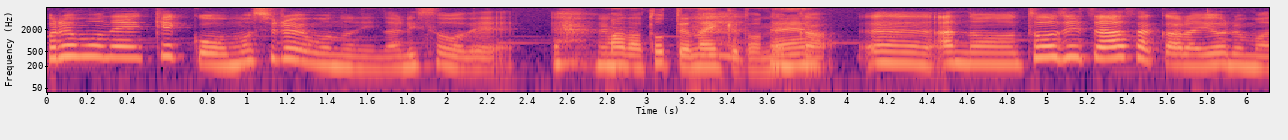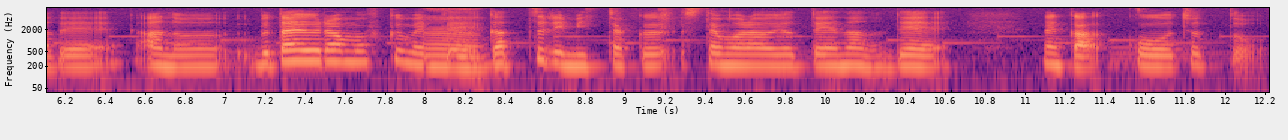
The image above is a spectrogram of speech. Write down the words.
これもね結構面白いものになりそうで。まだ撮ってないけどね。なんか、うん、あの当日朝から夜まであの舞台裏も含めて、がっつり密着してもらう予定なのでなんかこうちょっと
